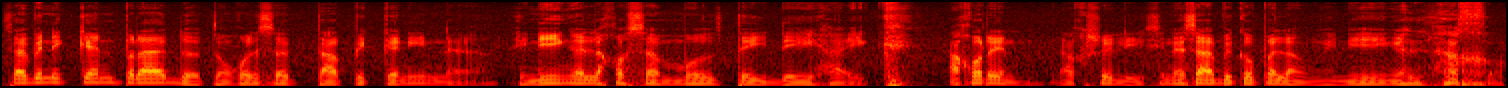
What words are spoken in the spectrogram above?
sabi ni Ken Prado tungkol sa topic kanina, hinihingal ako sa multi-day hike. Ako rin, actually. Sinasabi ko pa lang, hinihingal ako.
